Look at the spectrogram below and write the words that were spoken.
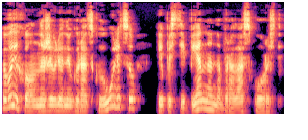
выехала на оживленную городскую улицу и постепенно набрала скорость.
